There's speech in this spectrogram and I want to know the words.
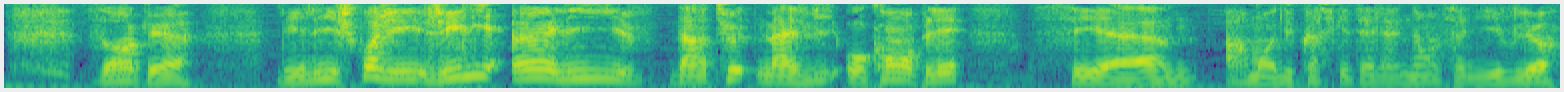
disons que les livres je crois j'ai j'ai lu un livre dans toute ma vie au complet c'est euh, oh mon dieu qu'est-ce qu'était le nom de ce livre là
